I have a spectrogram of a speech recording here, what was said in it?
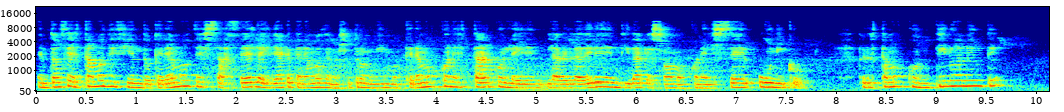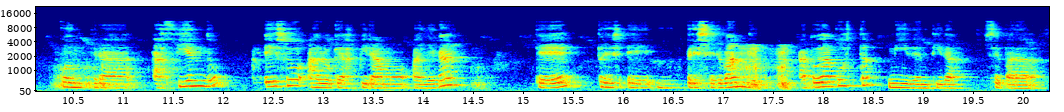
Entonces estamos diciendo, queremos deshacer la idea que tenemos de nosotros mismos, queremos conectar con la, verdadera identidad que somos, con el ser único, pero estamos continuamente contrahaciendo eso a lo que aspiramos a llegar, que es eh, preservando a toda costa mi identidad separada.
